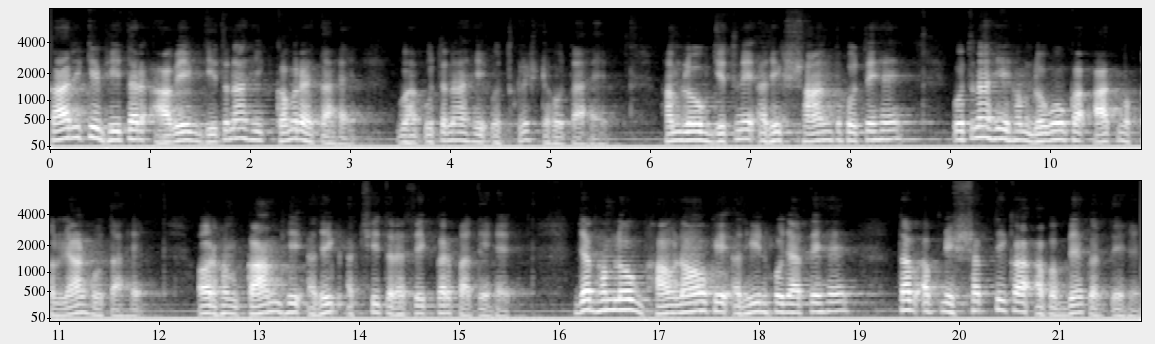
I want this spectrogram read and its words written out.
कार्य के भीतर आवेग जितना ही कम रहता है, वह उतना ही उत्कृष्ट होता है। हम लोग जितने अधिक शांत होते हैं, उतना ही हम लोगों का आत्म कल्याण होता है और हम काम भी अधिक अच्छी तरह से कर पाते हैं। जब हम लोग भावनाओं के अधीन हो जाते हैं, तब अपनी शक्ति का अपव्यय करते हैं,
